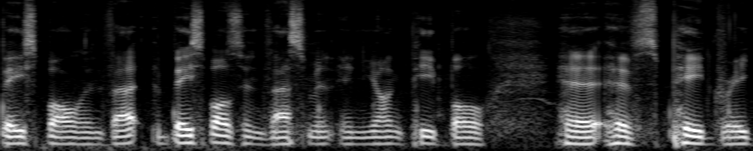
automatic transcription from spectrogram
baseball inve- baseball's investment in young people ha- has paid great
